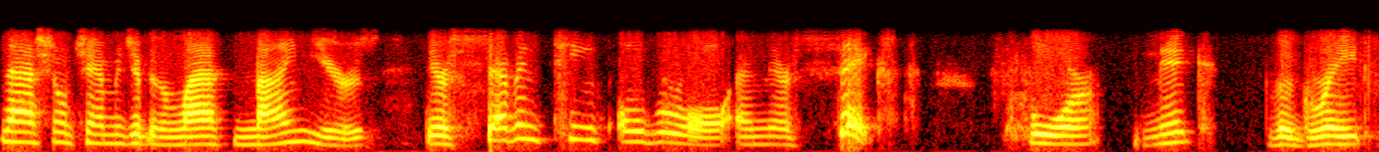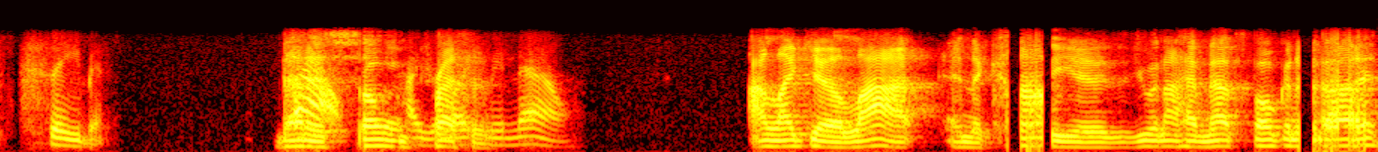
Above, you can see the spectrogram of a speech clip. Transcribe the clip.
national championship in the last nine years. They're 17th overall and they're sixth for Nick the Great Saban. That wow. is so How impressive. you like me now? I like you a lot, and the comedy is you and I have not spoken about it.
